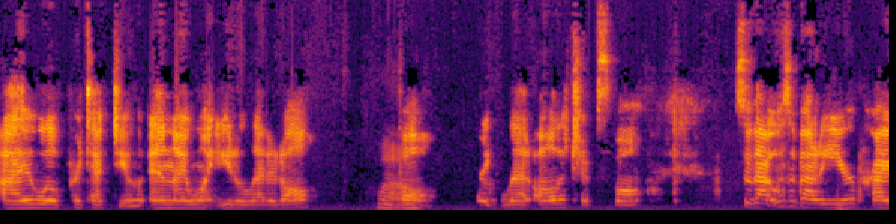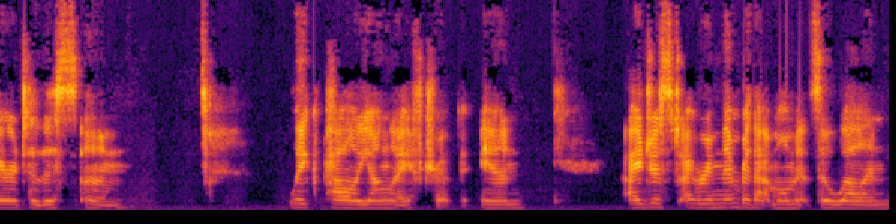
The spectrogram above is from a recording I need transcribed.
i will protect you and i want you to let it all Wow. fall. Like let all the chips fall. So that was about a year prior to this um, lake powell young life trip and i just i remember that moment so well and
